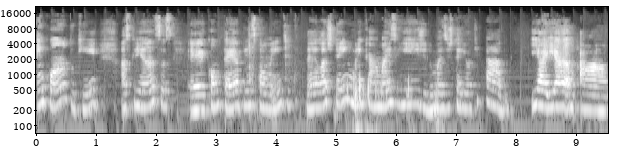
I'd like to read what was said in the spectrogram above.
Enquanto que as crianças é, com TEA, principalmente, né, elas têm um brincar mais rígido, mais estereotipado. E aí a, a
